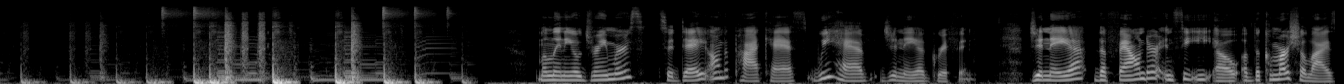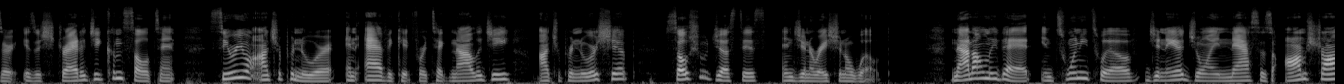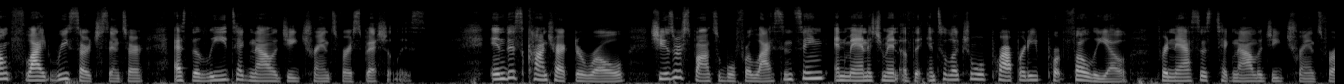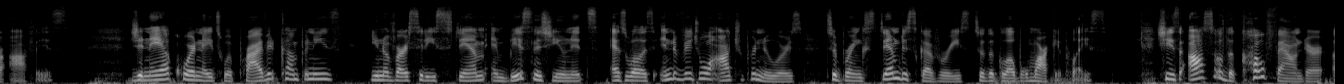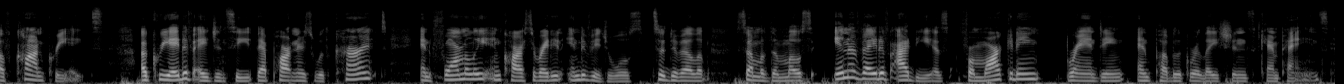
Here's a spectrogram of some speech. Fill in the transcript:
Millennial Dreamers, today on the podcast, we have Janeya Griffin. Janeya, the founder and CEO of The Commercializer, is a strategy consultant, serial entrepreneur, and advocate for technology, entrepreneurship, social justice, and generational wealth. Not only that, in 2012, Janeya joined NASA's Armstrong Flight Research Center as the lead technology transfer specialist. In this contractor role, she is responsible for licensing and management of the intellectual property portfolio for NASA's Technology Transfer Office. Janeya coordinates with private companies, university STEM and business units, as well as individual entrepreneurs to bring STEM discoveries to the global marketplace. She is also the co founder of Concreates, a creative agency that partners with current and formerly incarcerated individuals to develop some of the most innovative ideas for marketing, branding, and public relations campaigns.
